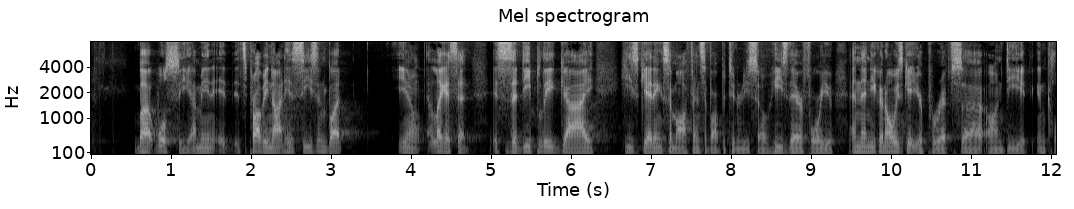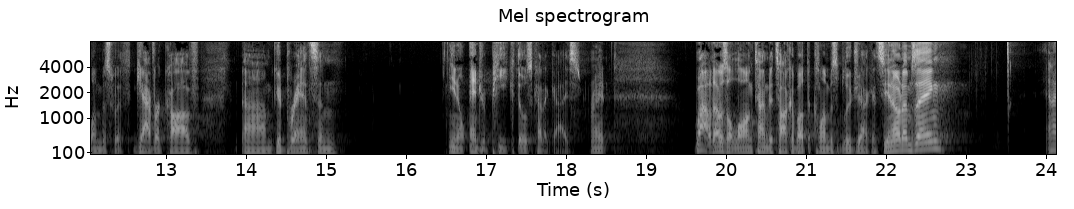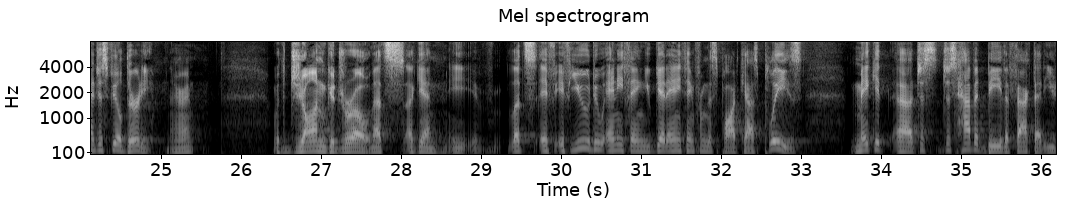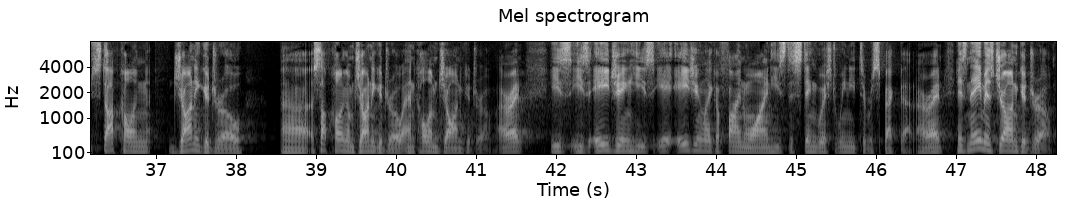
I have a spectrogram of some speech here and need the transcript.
but we'll see. I mean, it, it's probably not his season, but you know, like I said, this is a deep league guy. He's getting some offensive opportunities, so he's there for you. And then you can always get your periffs uh, on D in Columbus with Gavrikov, um, Gudbranson, you know, Andrew Peeke, those kind of guys, right? Wow, that was a long time to talk about the Columbus Blue Jackets. You know what I'm saying? And I just feel dirty, all right? With John Gaudreau. That's again, let's if if you do anything, you get anything from this podcast, please make it uh, just just have it be the fact that you stop calling Johnny Gaudreau. Uh, stop calling him Johnny Gaudreau and call him John Gaudreau. All right, he's he's aging. He's aging like a fine wine. He's distinguished. We need to respect that. All right. His name is John Gaudreau.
